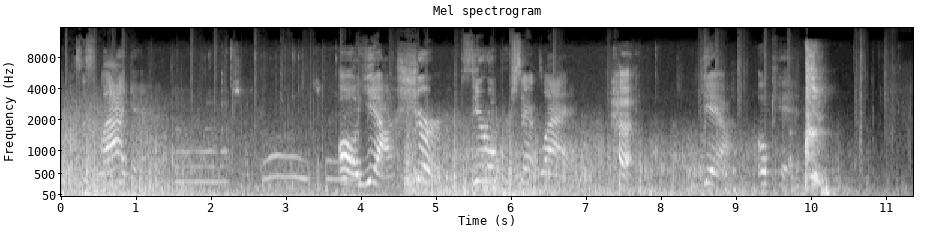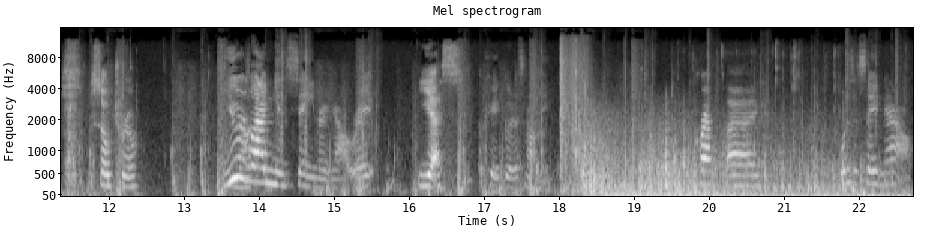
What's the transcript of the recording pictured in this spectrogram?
What's this lagging? Oh yeah, sure. Zero percent lag. Huh. Yeah. Okay. so true. You're lagging insane right now, right? Yes. Okay, good. It's not me. Crap lag. What does it say now?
